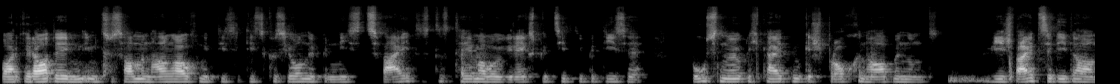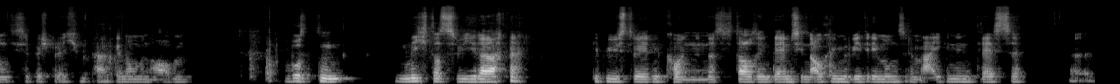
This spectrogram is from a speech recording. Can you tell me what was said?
war gerade im, im, Zusammenhang auch mit dieser Diskussion über NIS 2, das das Thema, wo wir explizit über diese Bußenmöglichkeiten gesprochen haben und wir Schweizer, die da an dieser Besprechung teilgenommen haben, wussten nicht, dass wir äh, gebüßt werden können. Das ist also in dem Sinn auch immer wieder in unserem eigenen Interesse äh,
